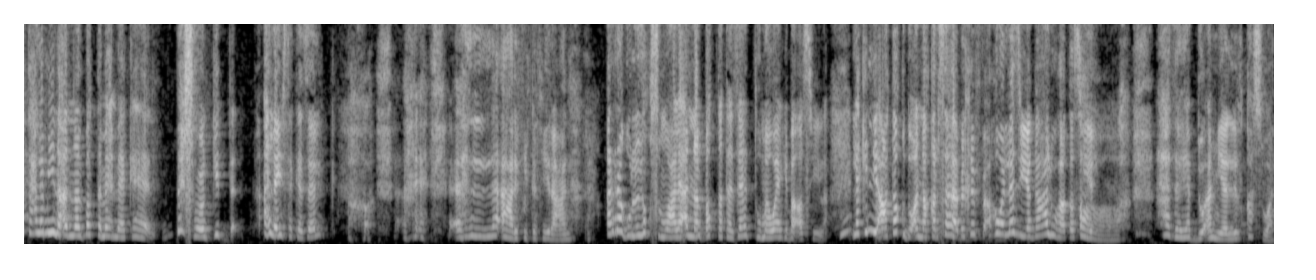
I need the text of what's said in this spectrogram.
أتعلمين أن البط مهما كان بشع جدا. أليس كذلك؟ لا أعرف الكثير عنه. الرجل يقسم على أن البطة ذات مواهب أصيلة لكني أعتقد أن قرصها بخفة هو الذي يجعلها تصير آه هذا يبدو أميل للقسوة.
